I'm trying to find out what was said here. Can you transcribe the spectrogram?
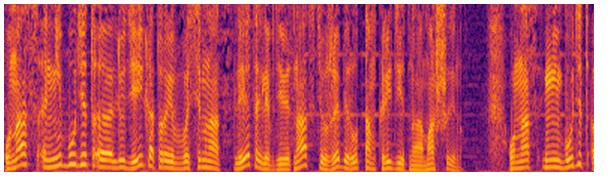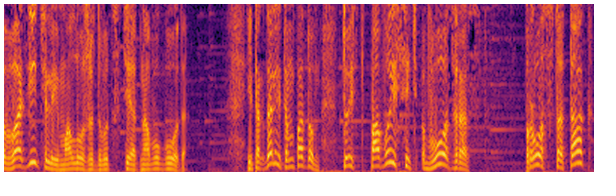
У нас не будет э, людей, которые в 18 лет или в 19 уже берут там кредит на машину. У нас не будет водителей моложе 21 года. И так далее и тому подобное. То есть повысить возраст просто так,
